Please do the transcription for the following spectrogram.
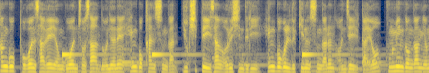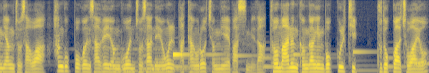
한국보건사회연구원 조사 노년의 행복한 순간 60대 이상 어르신들이 행복을 느끼는 순간은 언제일까요? 국민건강영양조사와 한국보건사회연구원 조사 내용을 바탕으로 정리해 봤습니다. 더 많은 건강행복 꿀팁 구독과 좋아요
